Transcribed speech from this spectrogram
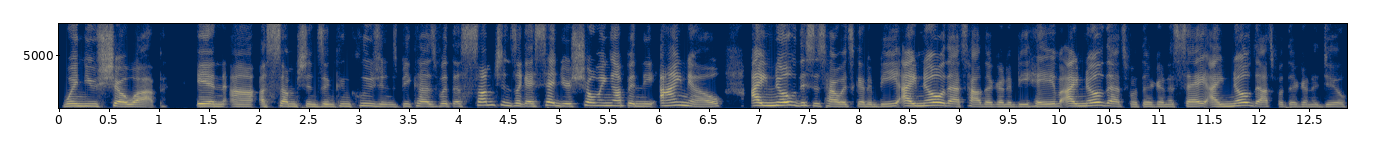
when you show up in uh, assumptions and conclusions because with assumptions like i said you're showing up in the i know i know this is how it's going to be i know that's how they're going to behave i know that's what they're going to say i know that's what they're going to do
